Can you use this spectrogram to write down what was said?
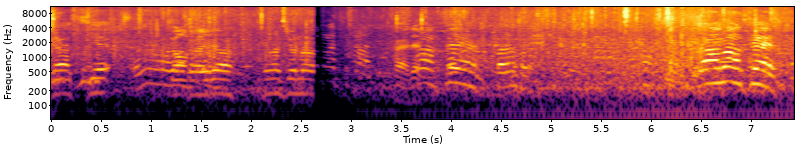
Grazie. Buona giornata. Ciao, Walter!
